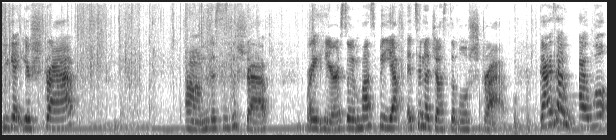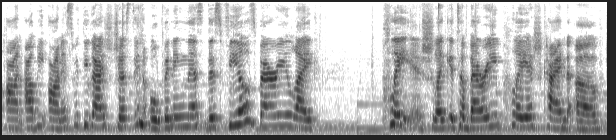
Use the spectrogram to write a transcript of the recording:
you get your strap. Um, this is the strap right here. So it must be, yep, it's an adjustable strap. Guys, I, I will on, I'll be honest with you guys, just in opening this, this feels very like playish. Like it's a very playish kind of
